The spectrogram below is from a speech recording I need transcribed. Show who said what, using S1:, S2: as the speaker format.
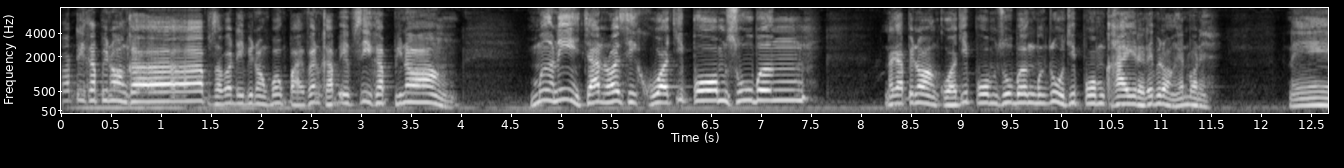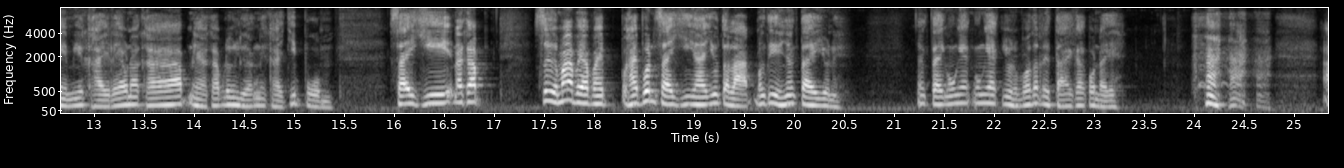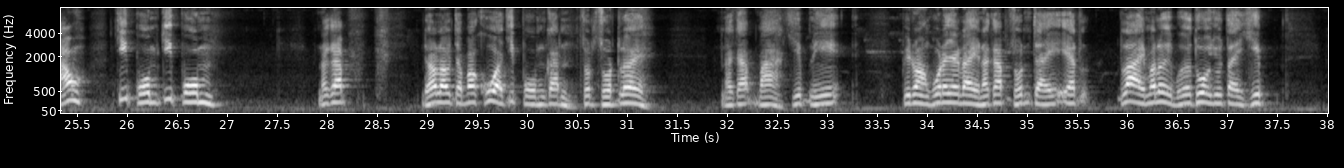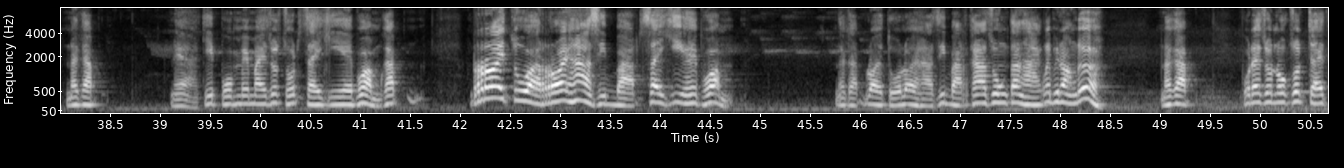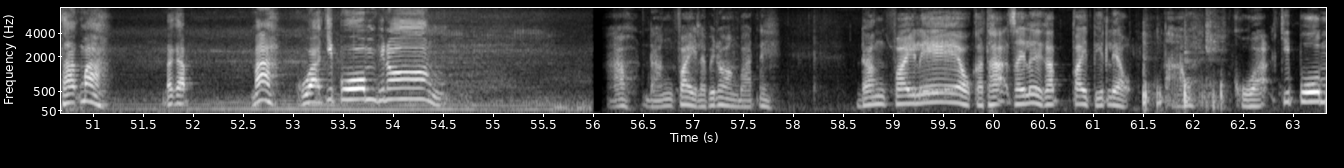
S1: สวัสดีครับพี่น้องครับ สวัสดีพี่น้องโป้งป่ายแฟนคลับเอฟซีครับพี่น้องเมื่อนี้จานร้อยสี่ขวจิโปมสูเบิงนะครับพี่น้องขวจิโปมสูเบิงเบิงดูจิโปมไข่เลยได้พี่น้องเห็นบ่เนี่ยนี่มีไข่แล้วนะครับเนี่ยครับเหลืองๆนี่ไข่จิโปมใส่ขี้นะครับซื้อมาแบบให้ให้เพิ่นใส่ขี้ให้อยู่ตลาดบางทียังไตอยู่นี่ยังไตงงแงกงงแงกอยู่เพราะท่านได้ตายครับคนใดเอาจิโปมจิโปมนะครับ เดี๋ยวเราจะมาคั่วจิโปมกันสดๆเลยนะครับ มาคลิปนี้ พี่น้องผู้ใดอยากได้นะครับ สนใจแอดไลน์มาเลยเบอร์โทรอยู่ใต้คลิปนะครับ เนี่ยจิโปมใหม่ๆสดๆใส่ขี้ให้พร้อมครับร้อยตัวร้อยห้าสิบบาท ใส่ขี้ให้พร้อมนะครับร้อยตัวร้อยห้าสิบบาทค่าส่งต่างหากแล้วพี่น้องเด้อนะครับผู้ใดสนอกสนใจทักมานะครับ มาขัวจิโปมพี่น้องเอาดังไฟแล้วพี่น้องบาดนี่ ดังไฟแล้วกระทะใส่เลยครับ ไฟติดแล้วเอาขัวจิปุ่ม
